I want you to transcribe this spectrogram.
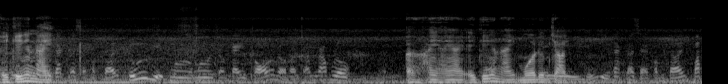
Ý kiến anh này. Nó sẽ không tới. Cứ việc mưa mưa cho cây cối rồi phải cắm góc luôn. Ờ, hay hay hay. Ý kiến anh hay mưa đêm trời. những vị khách đó sẽ không tới. Bắp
